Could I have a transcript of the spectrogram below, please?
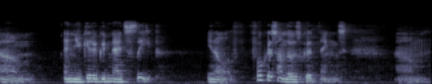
um, and you get a good night's sleep you know, focus on those good things. Um,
